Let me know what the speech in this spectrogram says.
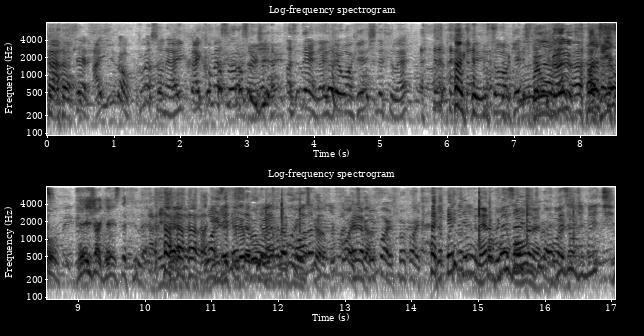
Cara, sério, aí, meu, começou, né? Aí, aí começaram a surgir as ideias. Aí veio o Against the Filé. Então, Against Foi um grande. Esse é o Rage Against the Filé. o Against the filé foi foi foda. cara. Foi forte, É, foi cara. forte, foi forte. Depois teve um Era muito bom, velho. Blizzard Meat.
